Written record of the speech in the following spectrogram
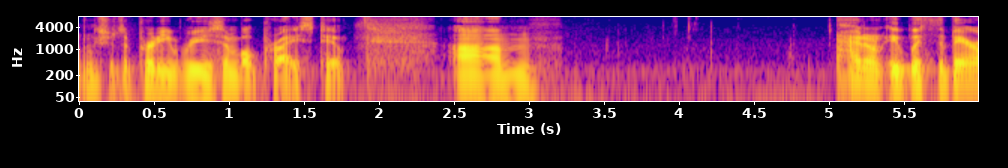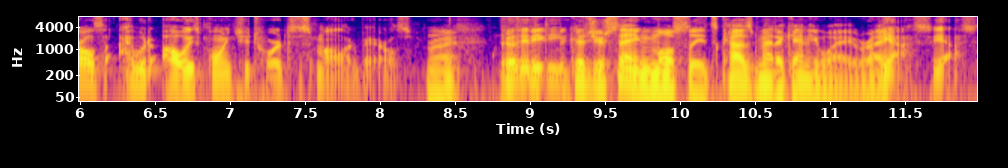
which is a pretty reasonable price, too. Um, I don't with the barrels. I would always point you towards the smaller barrels. Right. The 50, because you're saying mostly it's cosmetic anyway, right? Yes, yes.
